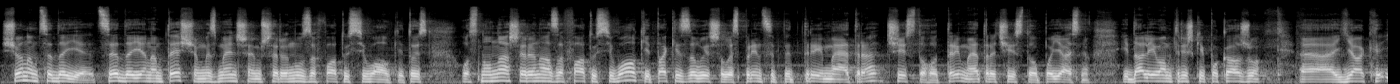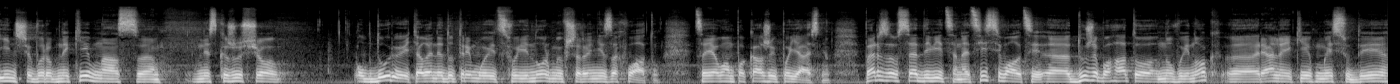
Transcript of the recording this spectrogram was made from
Що нам це дає? Це дає нам те, що ми зменшуємо ширину зафату сівалки. Тобто основна ширина зафату сівалки так і залишилась, в принципі, 3 метри чистого, 3 метри чистого, поясню. І далі я вам трішки покажу, е, як інші виробники в нас, е, не скажу, що обдурюють, але не дотримують свої норми в ширині захвату. Це я вам покажу і поясню. Перш за все, дивіться, на цій сівалці е, дуже багато новинок, е, реально яких ми сюди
